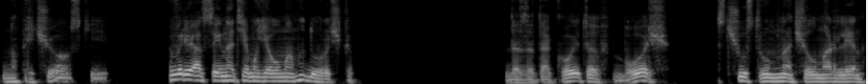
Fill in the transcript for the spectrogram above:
но прически... Вариации на тему «я у мамы дурочка». «Да за такой-то борщ!» — с чувством начал Марлен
